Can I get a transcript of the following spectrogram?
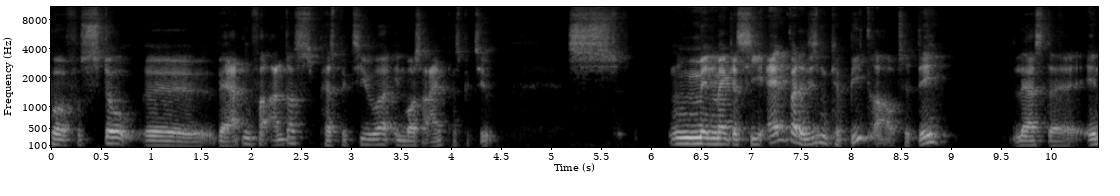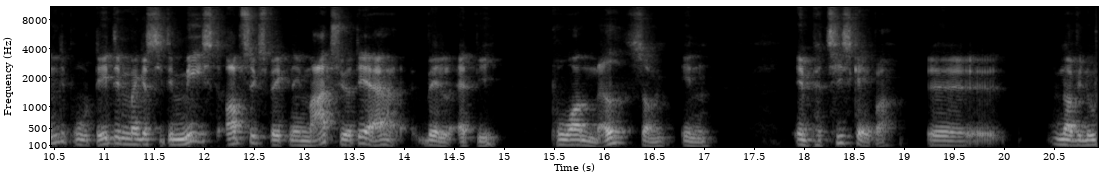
på at forstå øh, verden fra andres perspektiver end vores egen perspektiv. Men man kan sige, alt hvad der ligesom kan bidrage til det, lad os da endelig bruge det. det man kan sige, det mest opsigtsvækkende i martyr, det er vel, at vi bruger mad som en empatiskaber øh, når vi nu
